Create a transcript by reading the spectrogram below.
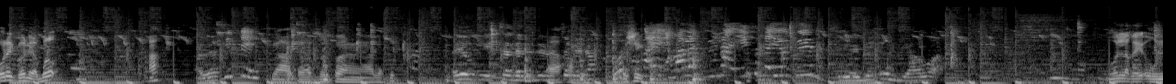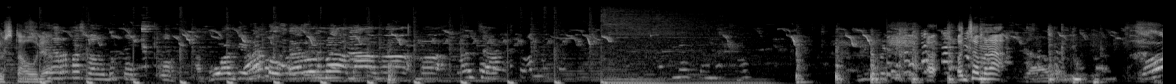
Uri ko niya, bro. Ha? Alas. Ya, tayo po pa ng halas. Ayaw isa dali Ah. sa mina. Kasi Halat nila, isa kayo din. Iya dito biyawa. wala kay ulos tao na. Armas mga buto. Oh. Ako ang ginako karon ma ma ma ma kansa. Ah, unsa man na? Oh!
